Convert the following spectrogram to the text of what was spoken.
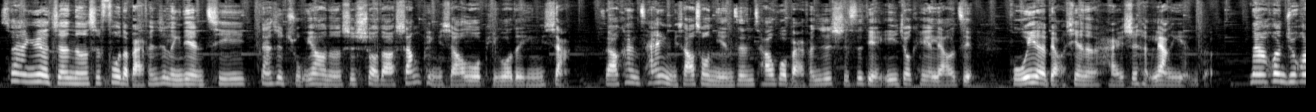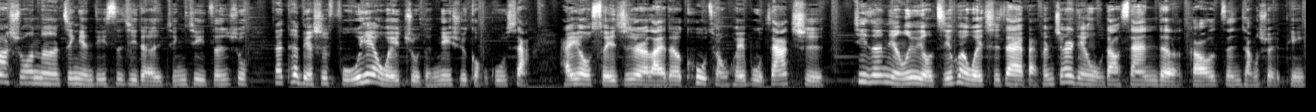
虽然月增呢是负的百分之零点七，但是主要呢是受到商品销落疲弱的影响。只要看餐饮销售年增超过百分之十四点一，就可以了解服务业的表现呢还是很亮眼的。那换句话说呢，今年第四季的经济增速，在特别是服务业为主的内需巩固下，还有随之而来的库存回补加持，季增年率有机会维持在百分之二点五到三的高增长水平。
